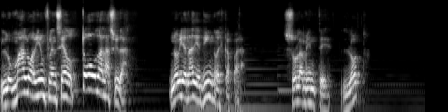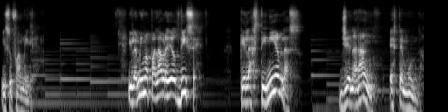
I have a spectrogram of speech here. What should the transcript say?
lo malo había influenciado toda la ciudad. No había nadie digno de escapar. Solamente Lot y su familia. Y la misma palabra de Dios dice que las tinieblas llenarán este mundo,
